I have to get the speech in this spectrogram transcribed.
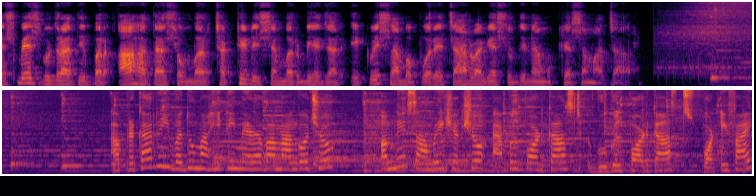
એસબીએસ ગુજરાતી પર આ હતા સોમવાર, છઠ્ઠી ડિસેમ્બર બે હજાર એકવીસના બપોરે ચાર વાગ્યા સુધીના મુખ્ય સમાચાર. આ પ્રકારની વધુ માહિતી મેળવવા માંગો છો? અમને સાંભળી શકશો Apple podcast Google podcast Spotify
